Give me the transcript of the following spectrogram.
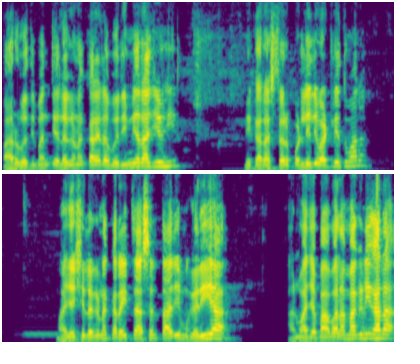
पार्वती म्हणते लग्न करायला बरी मी राजी होईल? मी का रस्त्यावर पडलेली वाटली तुम्हाला? माझ्याशी लग्न करायचं असेल तर आधी मग घरी या. आणि माझ्या बाबाला मागणी घाला.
